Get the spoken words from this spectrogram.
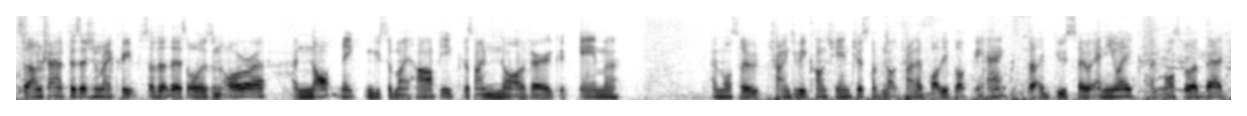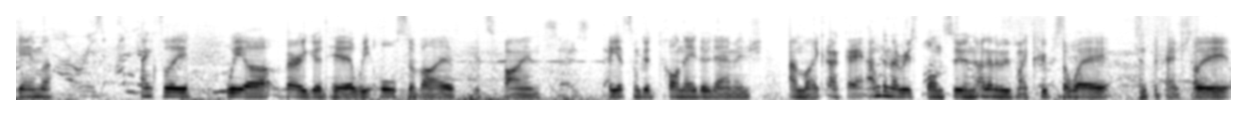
So I'm trying to position my creep so that there's always an aura. I'm not making use of my harpy because I'm not a very good gamer. I'm also trying to be conscientious of not trying to body block the axe, but I do so anyway because I'm also a bad gamer. Tower is under Thankfully, we are very good here. We all survive. It's fine. I get some good tornado damage. I'm like, okay, I'm gonna respawn soon. I'm gonna move my creeps away and potentially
